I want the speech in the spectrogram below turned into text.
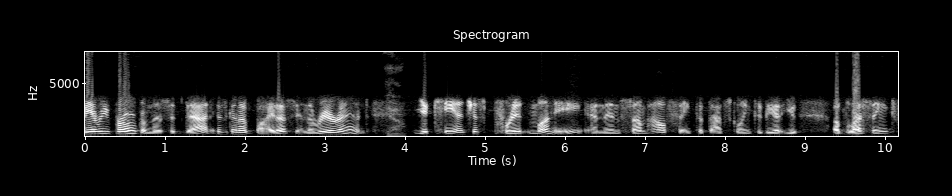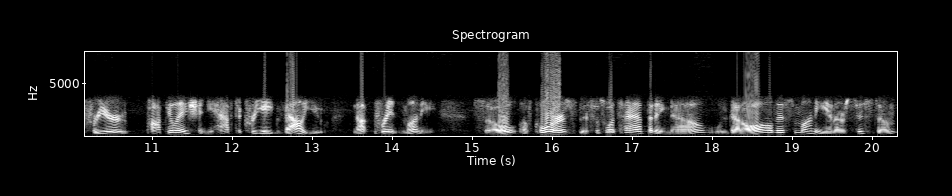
very program that said that is going to bite us in the rear end. Yeah. You can't just print money and then somehow think that that's going to be a, you, a blessing for your population. You have to create value, not print money. So, of course, this is what's happening now. We've got all this money in our system,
